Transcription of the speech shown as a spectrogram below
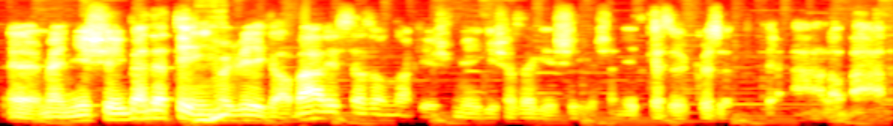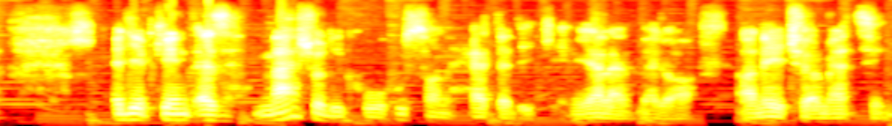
eh, mennyiségben, de tény, Mhm. hogy vége a báli szezonnak, és mégis az egészségesen étkezők között áll a bál. Egyébként ez második hó 27-én jelent meg a, a Nature Medicine,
